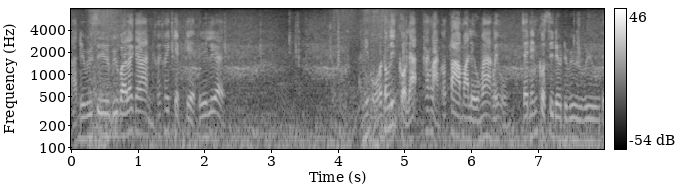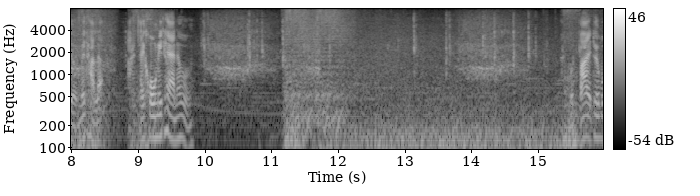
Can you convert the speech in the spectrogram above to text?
อะ WC W ไปแล้วกัน ค่อยๆ เก็บเกรดไปเรื่อยๆ อันนี้ผมว่าต้องรีบกดแล้ว ข้างหลังเขาตามมาเร็วมากเลยผม จะเน้นกด C W W เดี๋ยวไม่ทันแล้วใช้โค้งนี้แทนนะผม กดป้ายเทอร์โบ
